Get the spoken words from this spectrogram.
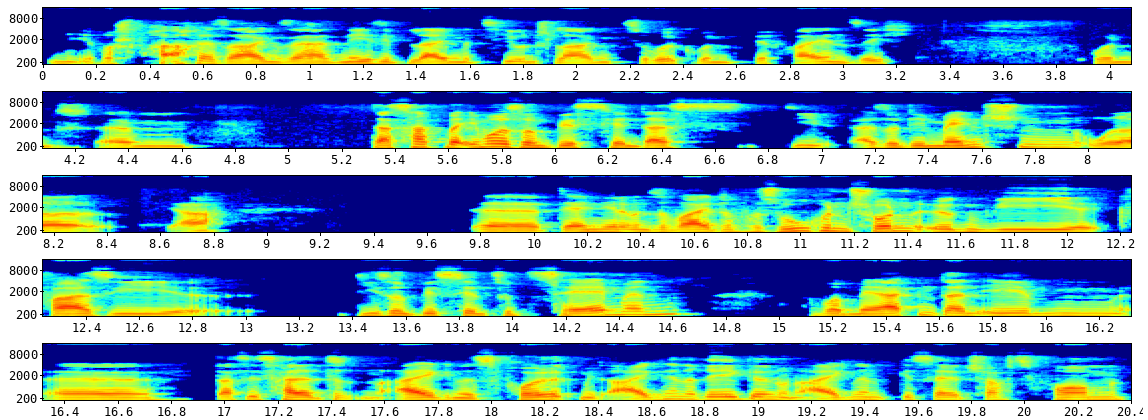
in ihrer Sprache sagen sie halt, nee, sie bleiben jetzt hier und schlagen zurück und befreien sich. Und ähm, das hat man immer so ein bisschen, dass die, also die Menschen oder ja, äh, Daniel und so weiter versuchen schon irgendwie quasi die so ein bisschen zu zähmen, aber merken dann eben, äh, das ist halt ein eigenes Volk mit eigenen Regeln und eigenen Gesellschaftsformen.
